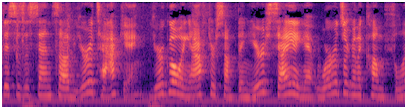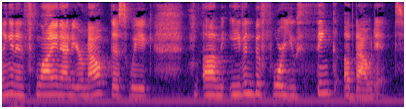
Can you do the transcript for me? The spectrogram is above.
This is a sense of you're attacking, you're going after something, you're saying it. Words are going to come flinging and flying out of your mouth this week, um, even before you think about it.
